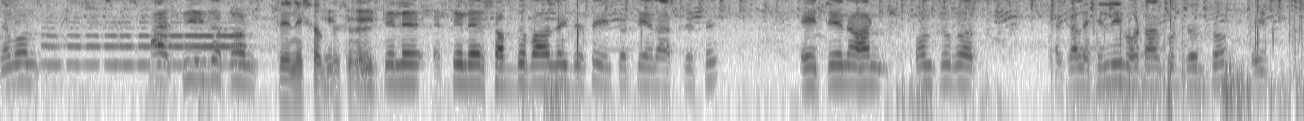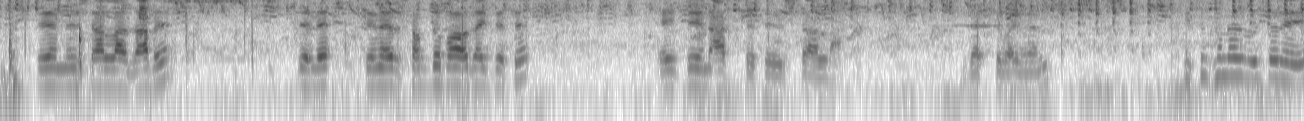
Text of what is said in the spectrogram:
যেমন আসছি যখন ট্রেনের শব্দ এই ট্রেনের ট্রেনের শব্দ পাওয়া যাইতেছে এই তো ট্রেন আসতেছে। এই ট্রেন এখন পঞ্চগড় একালে হিলি ভোটার পর্যন্ত এই ট্রেন ইনশাল্লাহ যাবে। ট্রেনে, ট্রেনের শব্দ পাওয়া যাইতেছে। এই ট্রেন আসতেছে ইনশাল্লাহ দেখতে পাইবেন। কিছুক্ষণের ভিতরেই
